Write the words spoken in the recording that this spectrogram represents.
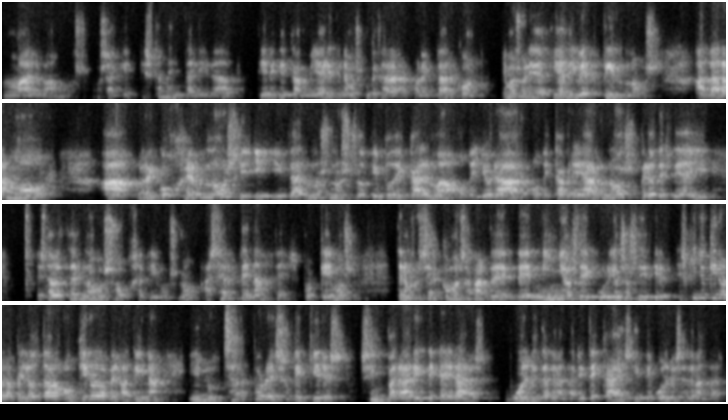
mal vamos. O sea que esta mentalidad tiene que cambiar y tenemos que empezar a conectar con, hemos venido aquí a divertirnos, a dar amor, a recogernos y, darnos nuestro tiempo de calma o de llorar o de cabrearnos, pero desde ahí establecer nuevos objetivos, ¿no? A ser tenaces, porque hemos, tenemos que ser como esa parte de, niños, de curiosos y decir, es que yo quiero la pelota o quiero la pegatina y luchar por eso que quieres sin parar y te caerás, vuélvete a levantar y te caes y te vuelves a levantar.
